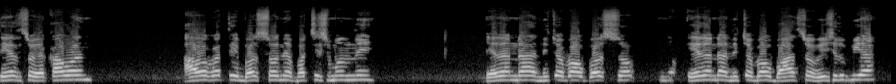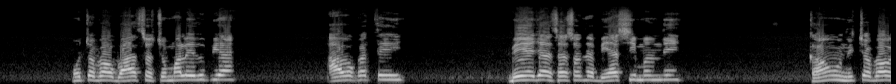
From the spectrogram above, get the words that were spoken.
તેરસો એકાવન, આવક હતી બસો ને પચીસ મણની એરંડા, નીચો ભાવ બસો, એરંડા, નીચો ભાવ બારસો વીસ રૂપિયા ઊંચો ભાવ બારસો ચુમ્માલીસ રૂપિયા. આ વખતથી બે હજાર છસો ને બ્યાસી મણની. ઘઉં નીચો ભાવ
